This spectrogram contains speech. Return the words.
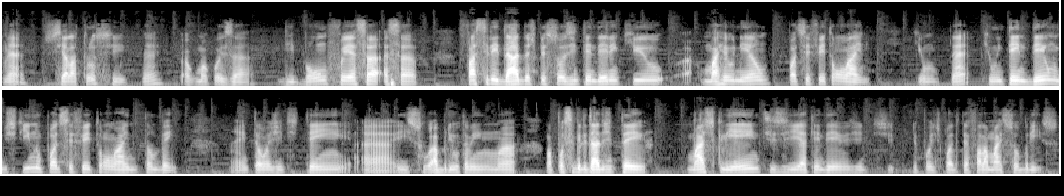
né, se ela trouxe né, alguma coisa de bom, foi essa, essa facilidade das pessoas entenderem que o, uma reunião pode ser feita online, que um, né, que um entender um destino pode ser feito online também. Então a gente tem uh, isso abriu também uma, uma possibilidade de ter mais clientes e atender a gente depois a gente pode até falar mais sobre isso.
